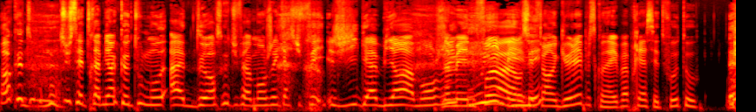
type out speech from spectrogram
Alors que tout le monde, tu sais très bien que tout le monde adore ce que tu fais à manger car tu fais giga bien à manger. Non, mais une Oui, fois, mais- on s'est fait engueuler parce qu'on n'avait pas pris assez de photos.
